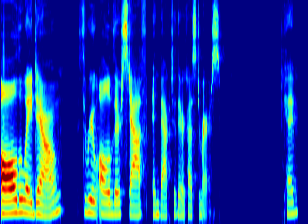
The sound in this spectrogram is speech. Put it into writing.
all the way down through all of their staff and back to their customers. Okay.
